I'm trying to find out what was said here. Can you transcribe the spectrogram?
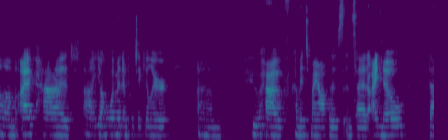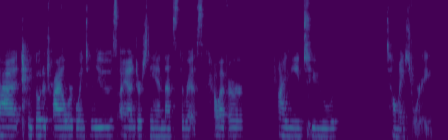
Um, I've had uh, young women in particular um, who have come into my office and said, I know that if we go to trial, we're going to lose. I understand that's the risk. However, I need to tell my story.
